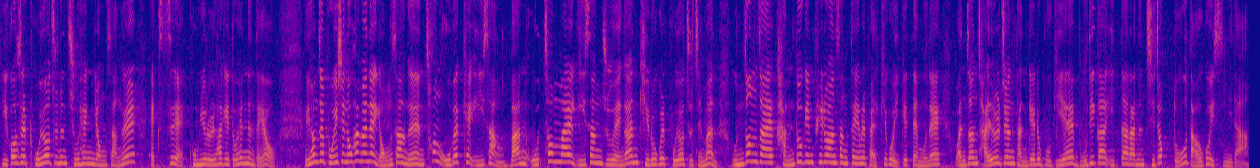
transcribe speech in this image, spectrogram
이것을 보여주는 주행 영상을 X에 공유를 하기도 했는데요. 현재 보이시는 화면의 영상은 1,500회 이상, 15,000마일 이상 주행한 기록을 보여주지만 운전자의 감독이 필요한 상태임을 밝히고 있기 때문에 완전 자율주행 단계로 보기에 무리가 있다라는 지적도 나오고 있습니다.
